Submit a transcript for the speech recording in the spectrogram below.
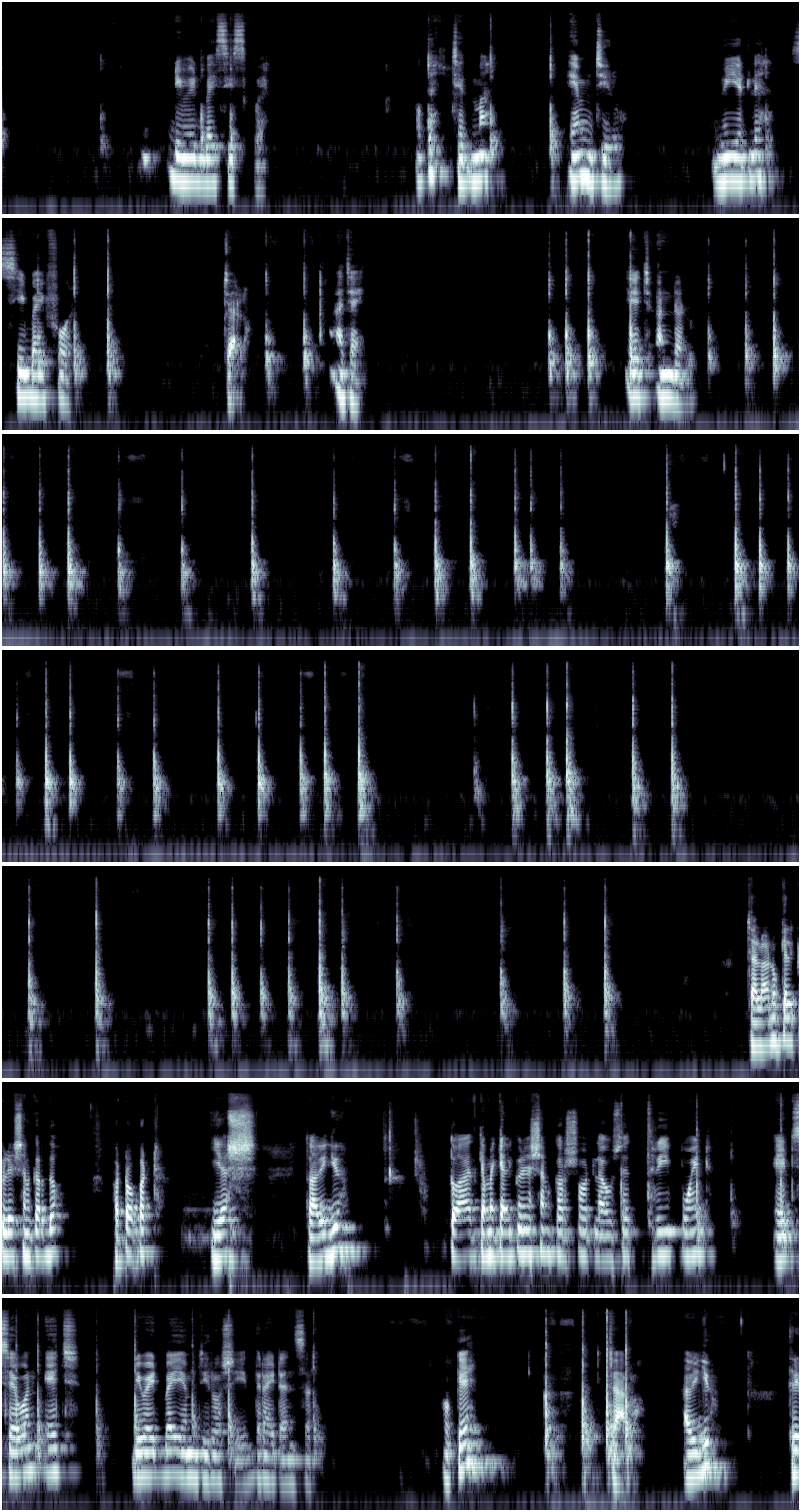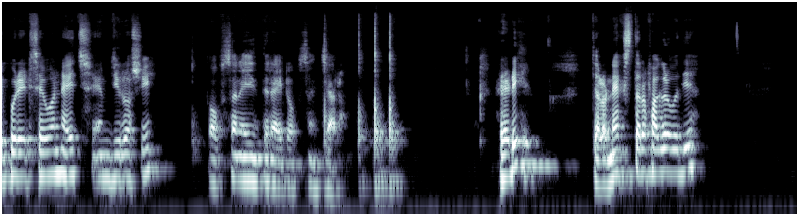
Divide by C square okay છેદમાં એમ જીરો વી એટલે સી બાય ફોર ચાલો, આ જાય. એચ અંડર ચાલો આનું કેલ્ક્યુલેશન કરી દો. ફટોફટ. યસ તો આવી ગયું. તો આ તમે કેલ્ક્યુલેશન કરશો એટલે આવશે three point eight seven H divide by M zero C the right answer okay ચાલો. આવી ગયું. Three point eight seven H M zero C option A is the right option ચાલો. રેડી ચાલો નેક્સ્ટ તરફ આગળ વધીએ.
